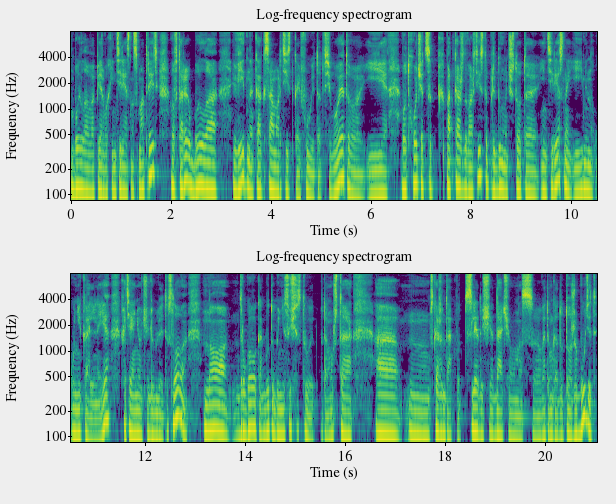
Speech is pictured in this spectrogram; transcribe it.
было, во-первых, интересно смотреть, во-вторых, было видно, как сам артист кайфует от всего этого, и вот хочется под каждого артиста придумать что-то интересное и именно уникальное, хотя я не очень люблю это слово, но другого как будто бы не существует, потому что, а, скажем так, вот следующая дача у нас в этом году тоже будет,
